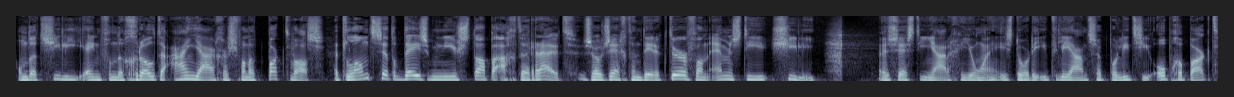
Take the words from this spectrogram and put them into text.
omdat Chili een van de grote aanjagers van het pact was. Het land zet op deze manier stappen achteruit, zo zegt een directeur van Amnesty Chili. Een 16-jarige jongen is door de Italiaanse politie opgepakt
